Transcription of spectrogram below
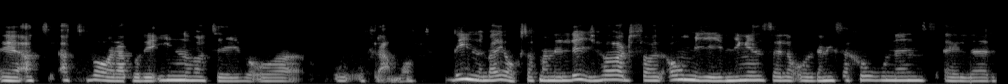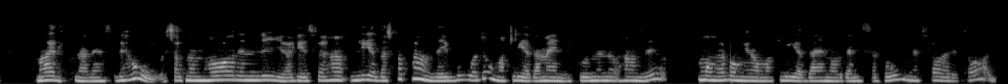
Eh, att, att vara både innovativ och, och, och framåt. Det innebär ju också att man är lyhörd för omgivningens eller organisationens eller marknadens behov. Så att man har en lyhördhet. För ledarskap handlar ju både om att leda människor men det handlar många gånger om att leda en organisation, ett företag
